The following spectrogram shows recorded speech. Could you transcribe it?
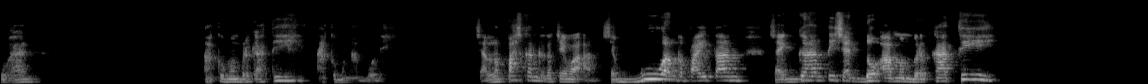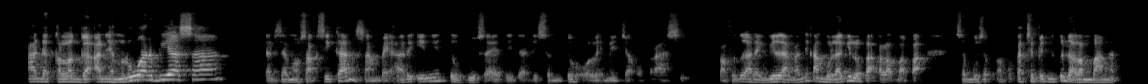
Tuhan, aku memberkati, aku mengampuni. Saya lepaskan kekecewaan, saya buang kepahitan, saya ganti, saya doa memberkati. Ada kelegaan yang luar biasa, dan saya mau saksikan sampai hari ini tubuh saya tidak disentuh oleh meja operasi. Waktu itu ada yang bilang, nanti kambuh lagi loh Pak kalau Bapak sembuh kejepit itu dalam banget.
